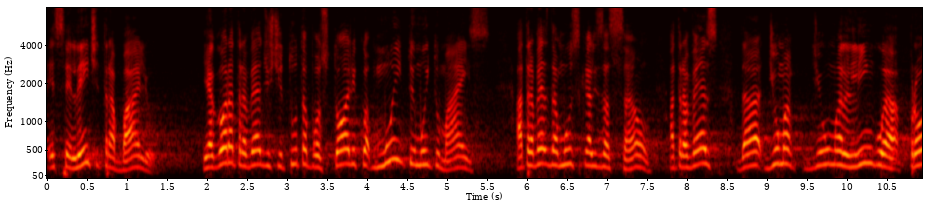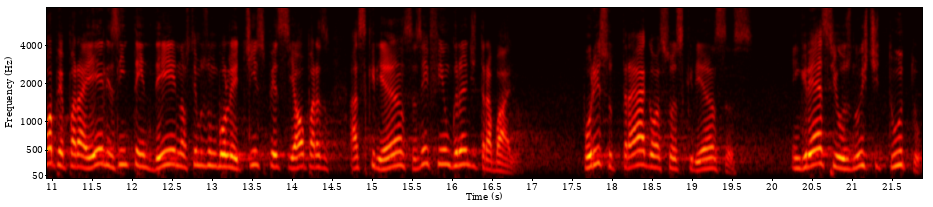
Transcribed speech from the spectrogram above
excelente trabalho e agora, através do Instituto Apostólico, muito e muito mais. Através da musicalização, através da, de, uma, de uma língua própria para eles entender, nós temos um boletim especial para as, as crianças, enfim, um grande trabalho. Por isso, tragam as suas crianças, ingresse-os no Instituto,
